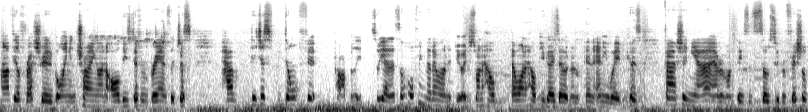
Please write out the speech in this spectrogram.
not feel frustrated going and trying on all these different brands that just have they just don't fit properly. So yeah, that's the whole thing that I want to do. I just want to help. I want to help you guys out in, in any way because fashion, yeah, everyone thinks it's so superficial.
